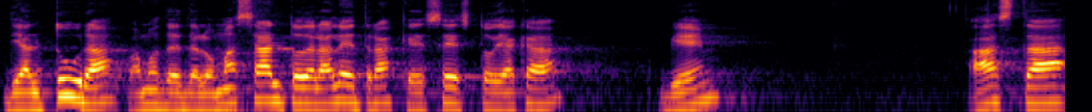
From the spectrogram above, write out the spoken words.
De altura, vamos desde lo más alto de la letra, que es esto de acá, bien, hasta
